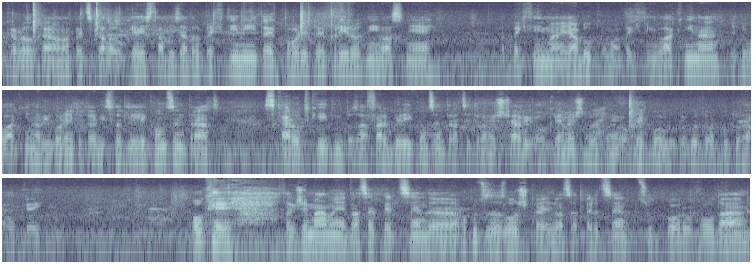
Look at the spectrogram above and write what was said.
nejaká veľká ona pecka, ale OK. Stabilizátor pektíny, to je v pohode, to je prírodný vlastne. Pektín má jablko, má pektín vláknina, je to vláknina, výborne to aj vysvetlili. Koncentrát z karotky, týmto zafarbili, koncentrát citrónovej šťavy, OK, mliečne OK, jogurtová kultúra, OK. OK, takže máme 20%, okúcová zložka je 20%, cukor, voda.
